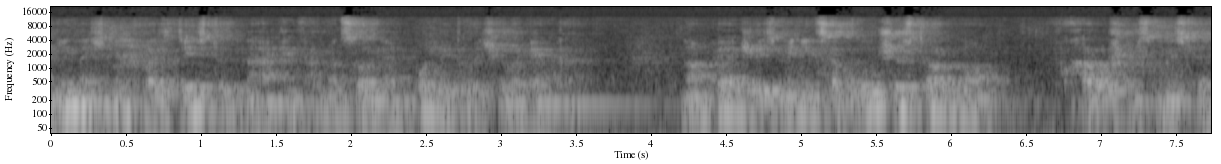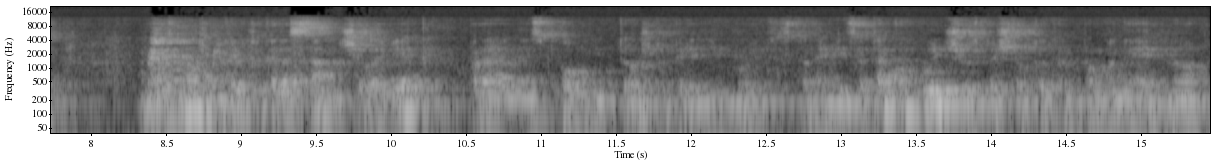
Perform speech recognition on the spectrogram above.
они начнут воздействовать на информационное поле этого человека. Но опять же, измениться в лучшую сторону, в хорошем смысле, возможно только когда сам человек правильно исполнит то, что перед ним будет становиться. Так он будет чувствовать, что кто-то ему помогает, но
